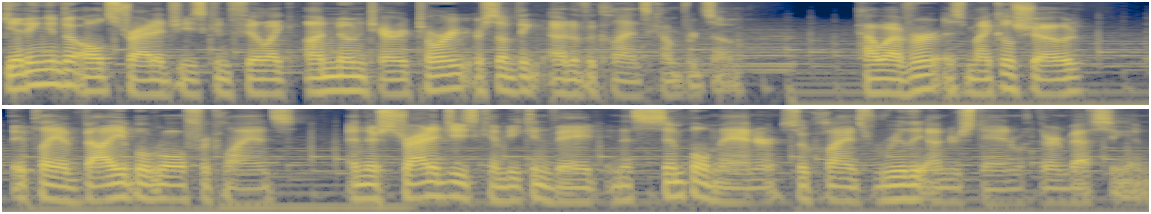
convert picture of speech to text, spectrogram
Getting into alt strategies can feel like unknown territory or something out of a client's comfort zone. However, as Michael showed, they play a valuable role for clients, and their strategies can be conveyed in a simple manner so clients really understand what they're investing in.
